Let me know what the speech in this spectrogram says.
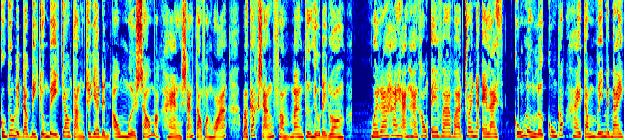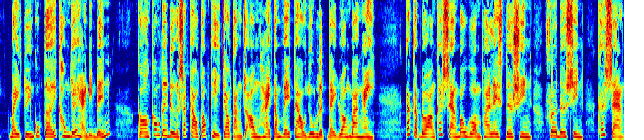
Cục du lịch đặc biệt chuẩn bị trao tặng cho gia đình ông 16 mặt hàng sáng tạo văn hóa và các sản phẩm mang thương hiệu Đài Loan. Ngoài ra, hai hãng hàng không Eva và China Airlines cũng lần lượt cung cấp hai tấm vé máy bay bay tuyến quốc tế không giới hạn điểm đến. Còn công ty đường sắt cao tốc thì trao tặng cho ông hai tấm vé tàu du lịch Đài Loan 3 ngày. Các tập đoàn khách sạn bao gồm Palace Dershin, Fleur khách sạn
